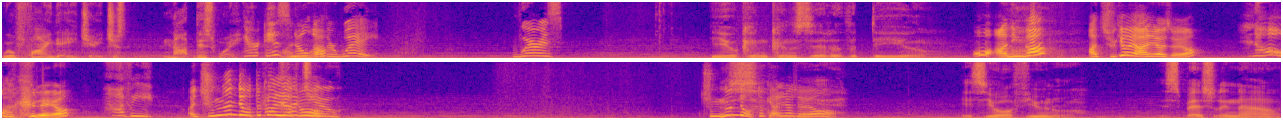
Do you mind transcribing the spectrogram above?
We'll find AJ, just not this way. There is no 아닌가? other way. Where is. You can consider the deal. 어 아닌가? 아 죽여야 알려줘요? 아 No! 그래요? Javi! 아니 죽는데 어떻게 Could 알려줘? you? 죽는데 어떻게 알려줘요? It's your funeral. Especially now.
